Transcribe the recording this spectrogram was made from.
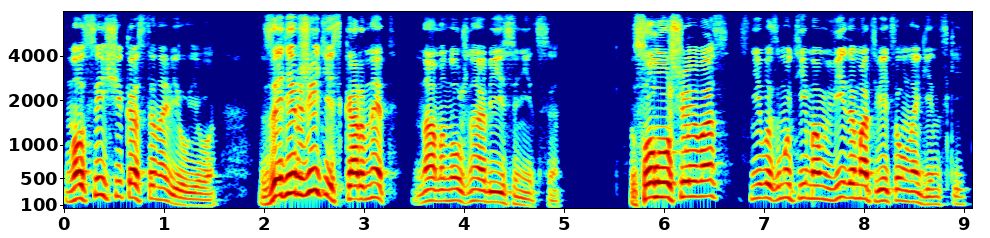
но сыщик остановил его. «Задержитесь, Корнет, нам нужно объясниться». «Слушаю вас», – с невозмутимым видом ответил Ногинский.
